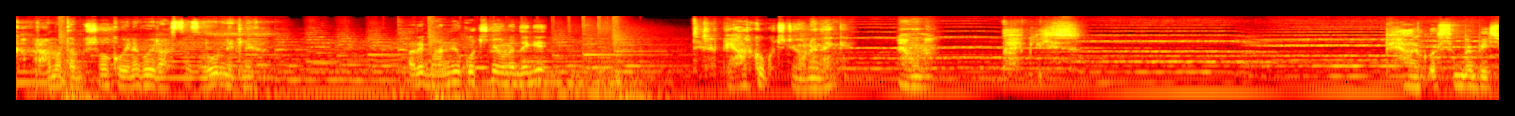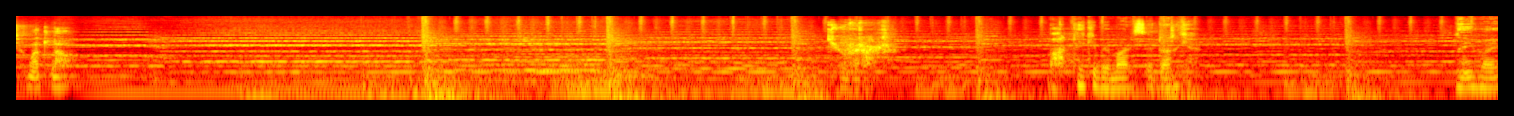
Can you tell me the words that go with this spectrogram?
घबरा मत हम शो कोई ना कोई रास्ता ज़रूर निकलेगा। अरे मानवी को कुछ नहीं होने देंगे। तेरे प्यार को कुछ नहीं होने देंगे। मैं हूँ ना। भाई प्लीज़ प्यार को इसमें बीच में मत लाओ। मानवी की बीमारी से डर गया। नहीं भाई,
